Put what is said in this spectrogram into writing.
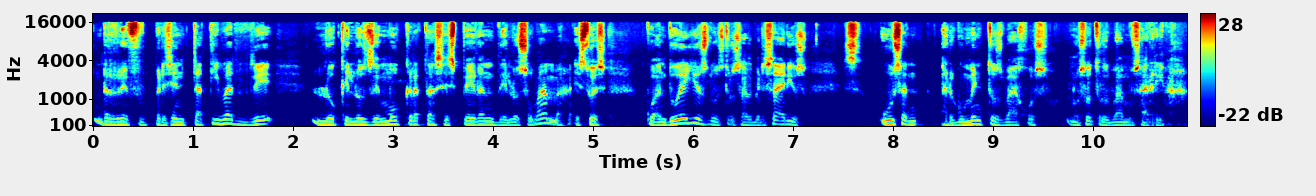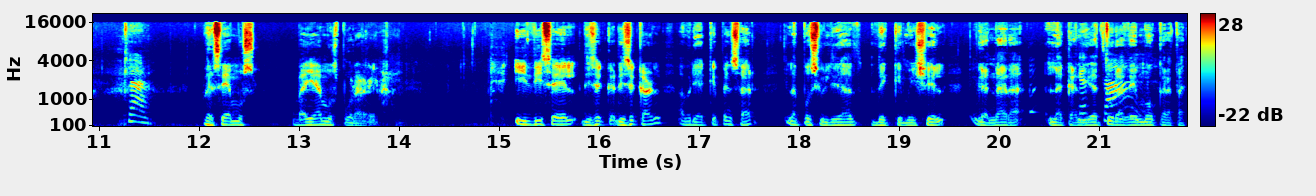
representativa de lo que los demócratas esperan de los Obama. Esto es, cuando ellos, nuestros adversarios, usan argumentos bajos, nosotros vamos arriba Claro. vayamos por arriba. Y dice él, dice, dice Carl, habría que pensar la posibilidad de que Michelle ganara la candidatura demócrata.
